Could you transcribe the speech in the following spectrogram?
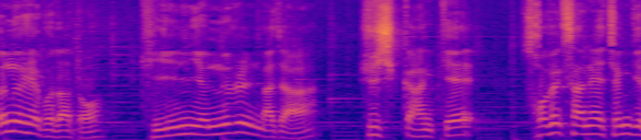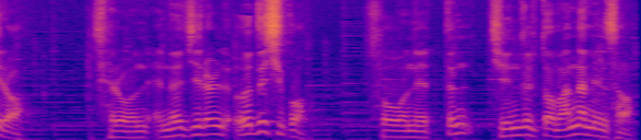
어느 해보다도 긴 연휴를 맞아 휴식과 함께 소백산의 전기로 새로운 에너지를 얻으시고 소원했던 지인들도 만나면서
